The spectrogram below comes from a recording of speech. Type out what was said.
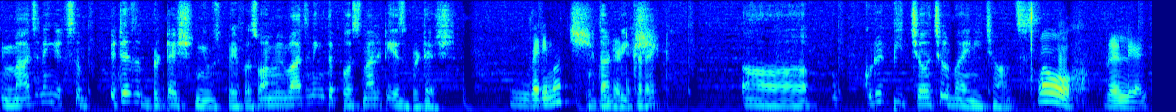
imagining it's a it is a British newspaper. So I'm imagining the personality is British. Very much. Would that be British. correct? Could it be Churchill by any chance? Oh, brilliant.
